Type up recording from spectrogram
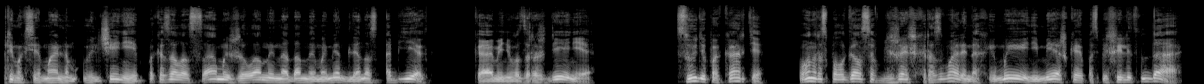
при максимальном увеличении показала самый желанный на данный момент для нас объект — камень Возрождения. Судя по карте, он располагался в ближайших развалинах, и мы, не мешкая, поспешили туда.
